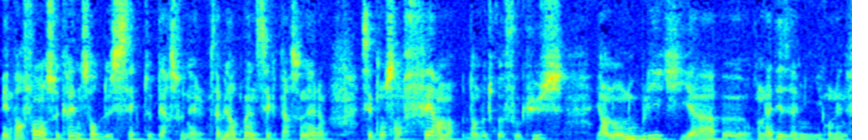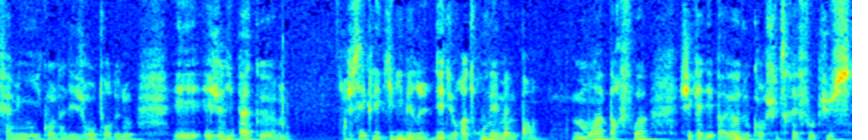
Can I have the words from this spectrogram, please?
mais parfois on se crée une sorte de secte personnelle. Vous savez dans quoi une secte personnelle? C'est qu'on s'enferme dans notre focus et on en oublie qu'il y a, euh, qu'on a des amis, qu'on a une famille, qu'on a des gens autour de nous. Et, et je dis pas que je sais que l'équilibre est dur à trouver, même par, moi parfois, je sais qu'il des périodes où quand je suis très focus,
